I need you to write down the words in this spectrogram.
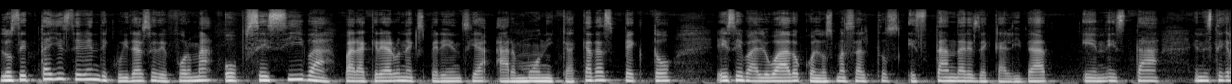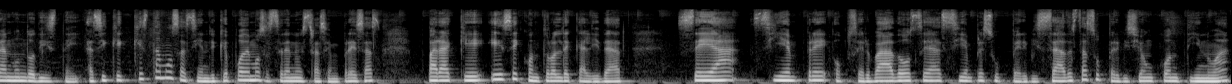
Los detalles deben de cuidarse de forma obsesiva para crear una experiencia armónica. Cada aspecto es evaluado con los más altos estándares de calidad en, esta, en este gran mundo Disney. Así que, ¿qué estamos haciendo y qué podemos hacer en nuestras empresas para que ese control de calidad sea siempre observado, sea siempre supervisado. Esta supervisión continua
